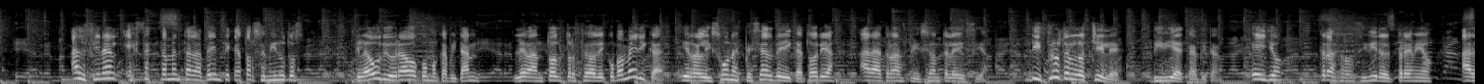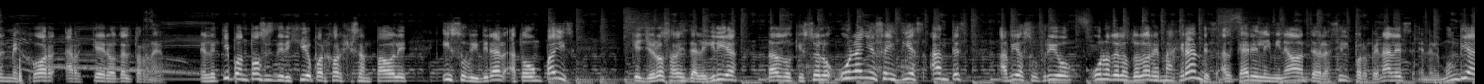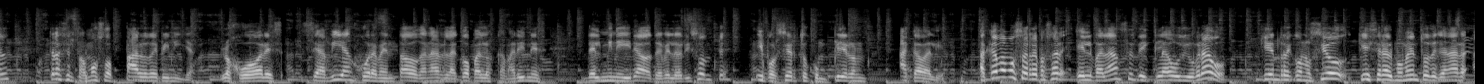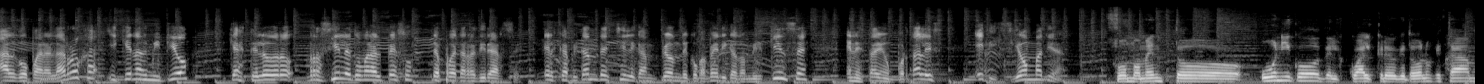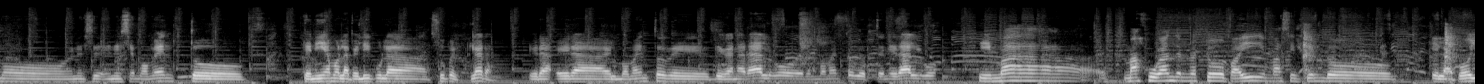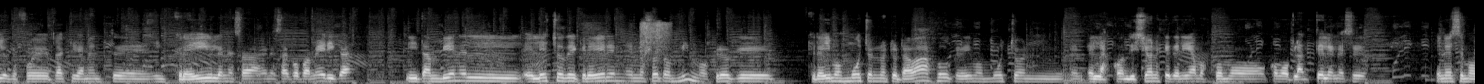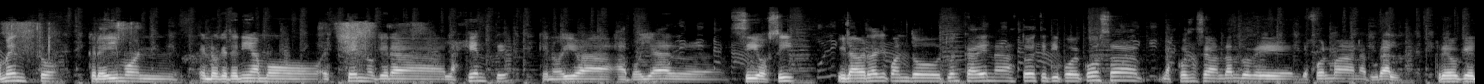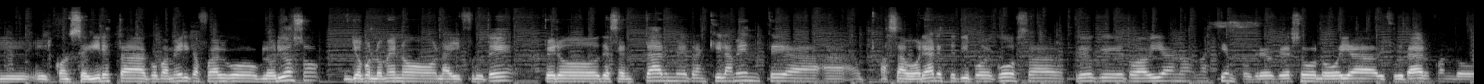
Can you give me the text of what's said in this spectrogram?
Al final, exactamente a las 20-14 minutos, Claudio Bravo como capitán levantó el trofeo de Copa América y realizó una especial dedicatoria a la transmisión televisiva. Disfrútenlo Chile, diría el capitán. Ello tras recibir el premio al mejor arquero del torneo. El equipo entonces dirigido por Jorge Sampaoli hizo vibrar a todo un país que lloró sabes de alegría, dado que solo un año y seis días antes había sufrido uno de los dolores más grandes al caer eliminado ante Brasil por penales en el Mundial tras el famoso palo de Pinilla. Los jugadores se habían juramentado ganar la Copa en los camarines del Mineirado de Belo Horizonte y por cierto cumplieron a cabalía. Acá vamos a repasar el balance de Claudio Bravo, quien reconoció que ese era el momento de ganar algo para La Roja y quien admitió que a este logro recién le tomará el peso después de retirarse. El capitán de Chile campeón de Copa América 2015 en Estadio Portales, edición matinal. Fue un momento único del cual creo que todos los que estábamos en ese momento teníamos la película súper clara. Era, era el momento de, de, ganar algo, era el momento de obtener algo. Y más, más jugando en nuestro país, más sintiendo el apoyo que fue prácticamente increíble en esa, en esa Copa América y también el, el hecho de creer en, en, nosotros mismos. Creo que creímos mucho en nuestro trabajo, creímos mucho en, en las condiciones que teníamos como, como plantel en ese, en ese momento, creímos en, lo que teníamos externo, que era la gente, que nos iba a apoyar sí o sí. Y la verdad que cuando tú encadenas todo este tipo de cosas, las cosas se van dando de, forma natural. Creo que el, conseguir esta Copa América fue algo glorioso. Yo por lo menos la disfruté, pero de sentarme tranquilamente a, a, saborear este tipo de cosas, creo que todavía no es tiempo. Creo que eso lo voy a disfrutar cuando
